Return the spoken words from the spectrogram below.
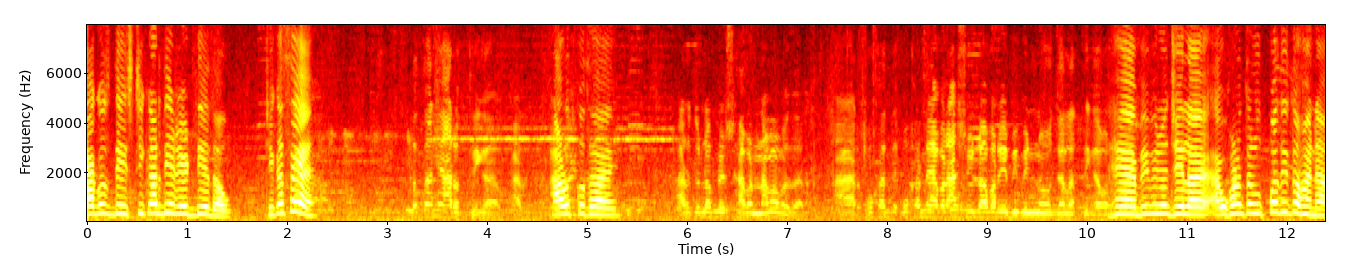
কাগজ দিয়ে স্টিকার দিয়ে রেট দিয়ে দাও। ঠিক আছে? আড়ত কোথায়? আড়ত হলো আপনার সাবান নামা বাজার। আর ওখানে ওখানে আবার আসে হলো আবার এই বিভিন্ন জেলার থেকে হ্যাঁ বিভিন্ন জেলায়। ওখানে তো আর উৎপাদিত হয় না।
